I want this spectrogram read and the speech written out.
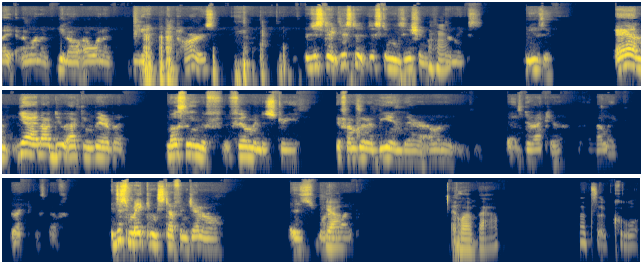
I, I want to, you know, I want to be a guitarist, or just a, just a, just a musician Mhm. that makes music. And yeah, and I'll do acting there, but mostly in the f- film industry. If I'm going to be in there, I want to be a director. I like directing stuff. And just making stuff in general is what Yeah. I like. I love that. That's so cool.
